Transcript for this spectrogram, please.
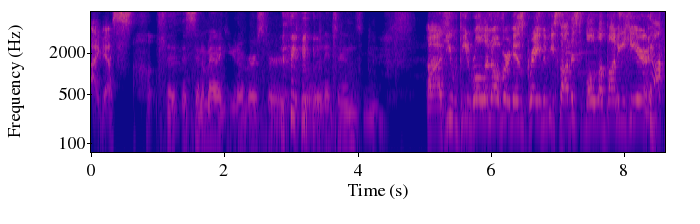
I guess. The, the cinematic universe for the Looney Tunes. Uh, he would be rolling over in his grave if he saw this Lola bunny here.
